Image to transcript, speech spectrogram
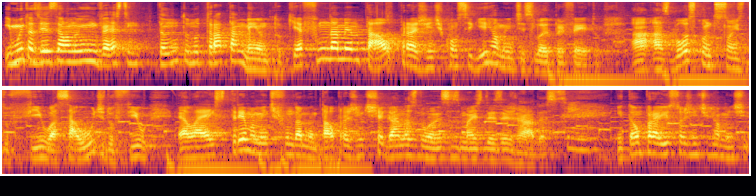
E muitas vezes elas não investem tanto no tratamento, que é fundamental para a gente conseguir realmente esse loiro perfeito. As boas condições do fio, a saúde do fio, ela é extremamente fundamental para a gente chegar nas nuances mais desejadas. Sim. Então, para isso, a gente realmente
